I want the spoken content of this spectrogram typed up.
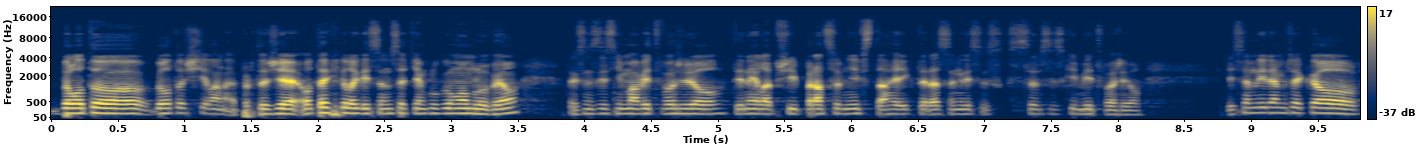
bylo to, bylo to šílené, protože od té chvíli, kdy jsem se těm klukům omluvil, tak jsem si s nimi vytvořil ty nejlepší pracovní vztahy, které jsem, kdy jsem si s kým vytvořil. Když jsem lidem řekl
